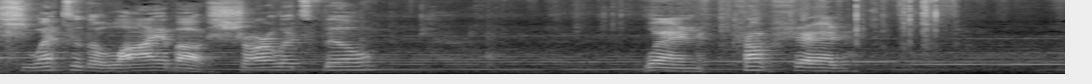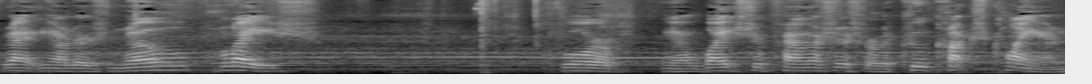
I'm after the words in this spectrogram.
she went to the lie about Charlottesville when Trump said that you know there's no place for you know white supremacists or the Ku Klux Klan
